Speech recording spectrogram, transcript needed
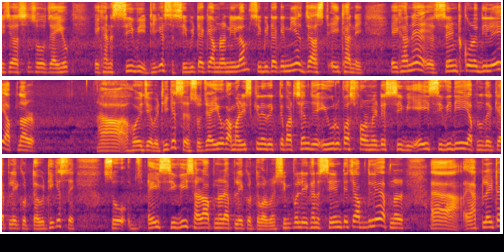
নিচে আসছে সো যাই হোক, এখানে সিবি ঠিক আছে? সিবিটাকে আমরা নিলাম সিবিটাকে নিয়ে জাস্ট এইখানে এইখানে সেন্ড করে দিলেই আপনার হয়ে যাবে, ঠিক আছে? সো যাই হোক, আমার স্ক্রিনে দেখতে পাচ্ছেন যে ইউরোপাস ফরম্যাটের সিভি এই সিভি দিয়েই আপনাদেরকে অ্যাপ্লাই করতে হবে, ঠিক আছে? সো এই সিভি ছাড়া আপনারা অ্যাপ্লাই করতে পারবেন। সিম্পলি এখানে সেন্টে চাপ দিলে আপনার অ্যাপ্লাইটা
